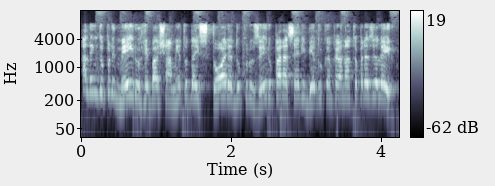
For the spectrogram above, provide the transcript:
além do primeiro rebaixamento da história do Cruzeiro para a Série B do Campeonato Brasileiro.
